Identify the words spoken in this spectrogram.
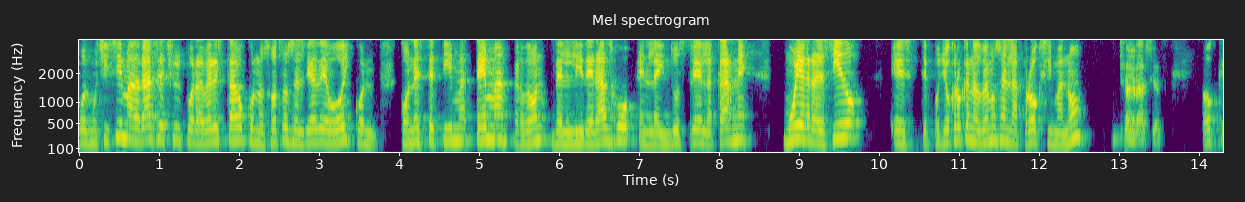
Pues muchísimas gracias, Chuy, por haber estado con nosotros el día de hoy con, con este tema, tema perdón, del liderazgo en la industria de la carne. Muy agradecido. Este, pues yo creo que nos vemos en la próxima, ¿no? Muchas gracias. Ok,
